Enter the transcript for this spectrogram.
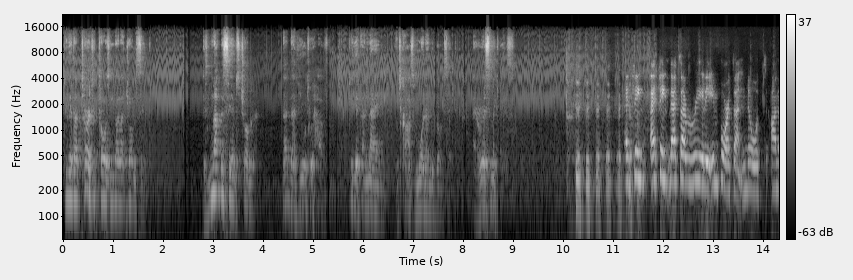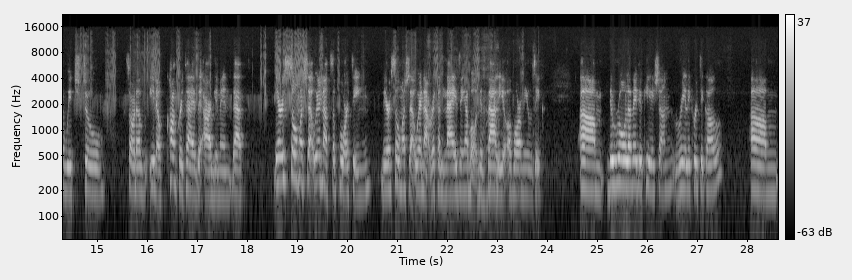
to get a $30,000 drum set is not the same struggle that that youth would have to get a nine, which costs more than the drum set. I think I think that's a really important note on which to sort of you know concretize the argument that there is so much that we're not supporting. There's so much that we're not recognizing about the value of our music. Um, the role of education really critical, um,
